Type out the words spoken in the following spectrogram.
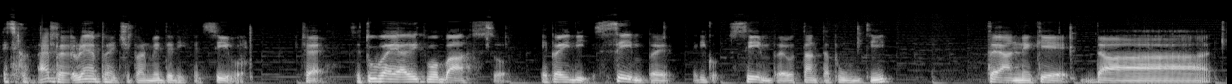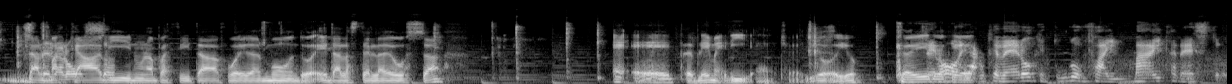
e secondo me il problema è principalmente difensivo. Cioè, se tu vai a ritmo basso e prendi sempre, e dico sempre 80 punti, tranne che da, dal Stella Maccabi Rossa. in una partita fuori dal mondo e dalla Stella Rossa, e, e il problema è lì. eh. Cioè, io, io credo Però che... è anche vero che tu non fai mai canestro.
